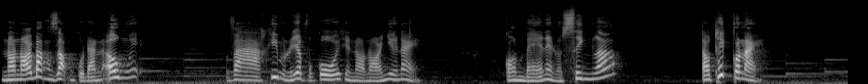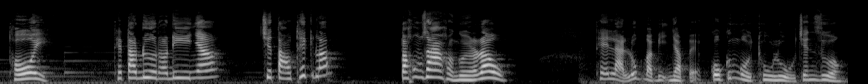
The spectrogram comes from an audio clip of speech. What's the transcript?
Nó nói bằng giọng của đàn ông ấy. Và khi mà nó nhập vào cô ấy thì nó nói như thế này. Con bé này nó xinh lắm. Tao thích con này. Thôi, thế tao đưa nó đi nhá. Chứ tao thích lắm. Tao không ra khỏi người nó đâu. Thế là lúc mà bị nhập ấy, cô cứ ngồi thù lủ trên giường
